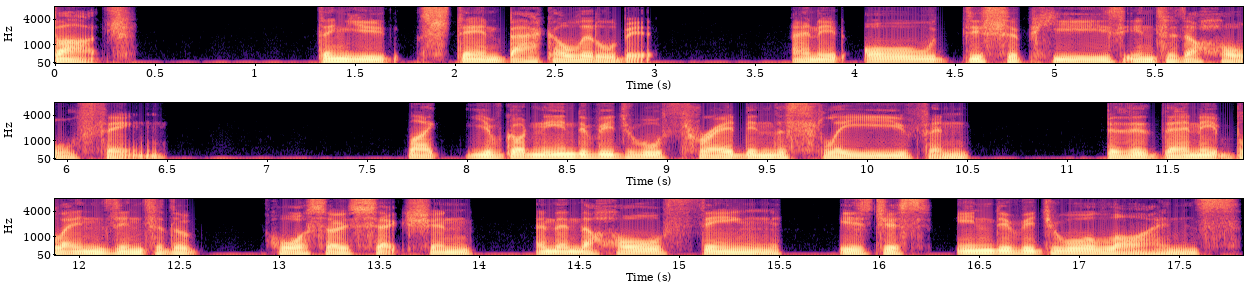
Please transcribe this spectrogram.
But then you stand back a little bit and it all disappears into the whole thing. Like you've got an individual thread in the sleeve and but then it blends into the torso section and then the whole thing is just individual lines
